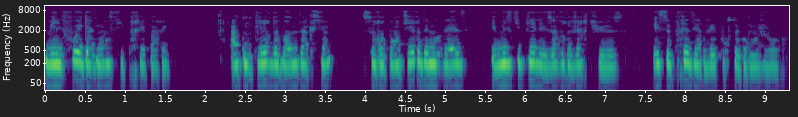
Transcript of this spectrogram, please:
mais il faut également s'y préparer. Accomplir de bonnes actions, se repentir des mauvaises et multiplier les œuvres vertueuses, et se préserver pour ce grand jour,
